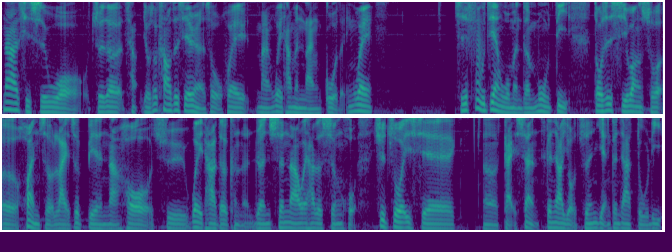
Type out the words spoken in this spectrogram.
那其实我觉得，常有时候看到这些人的时候，我会蛮为他们难过的，因为。其实复健我们的目的都是希望说，呃，患者来这边，然后去为他的可能人生啊，为他的生活去做一些呃改善，更加有尊严，更加独立。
